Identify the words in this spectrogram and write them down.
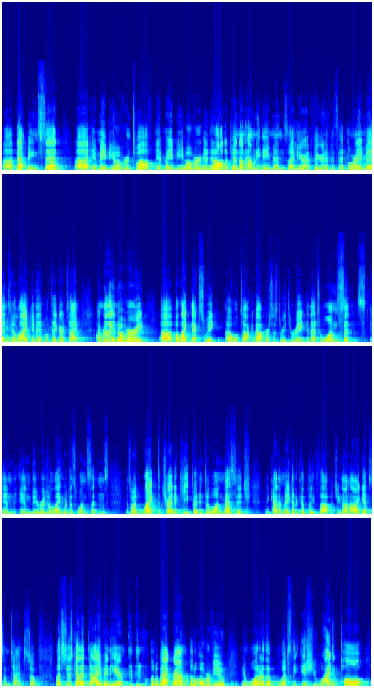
Uh, that being said, uh, it may be over in 12. It may be over. It, it all depends on how many amens I hear. I'm figuring if it's more amens, you're liking it, we'll take our time. I'm really in no hurry. Uh, but like next week, uh, we'll talk about verses 3 through 8, and that's one sentence in, in the original language. It's one sentence. And so I'd like to try to keep it into one message and kind of make it a complete thought, but you know how I get sometimes. So let's just kind of dive in here. a little background, a little overview, and what are the what's the issue? Why did Paul,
